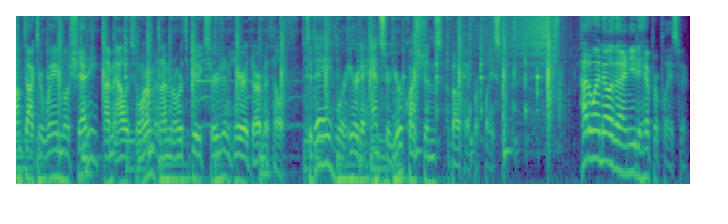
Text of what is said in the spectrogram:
I'm Dr. Wayne Moschetti. I'm Alex Orem, and I'm an orthopedic surgeon here at Dartmouth Health. Today, we're here to answer your questions about hip replacement. How do I know that I need a hip replacement?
